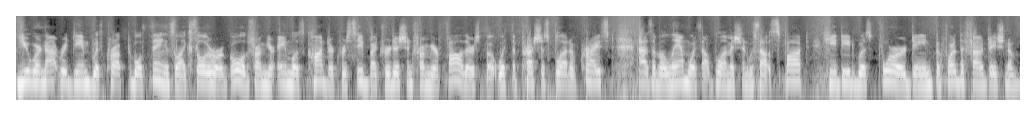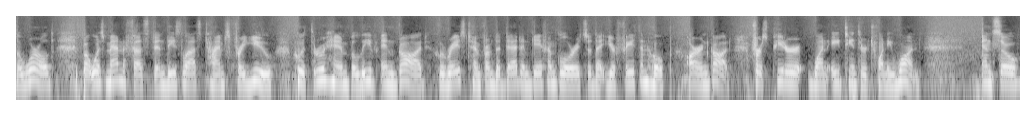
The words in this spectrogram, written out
you were not redeemed with corruptible things like silver or gold from your aimless conduct received by tradition from your fathers, but with the precious blood of Christ, as of a lamb without blemish and without spot. He indeed was foreordained before the foundation of the world, but was manifest in these last times for you, who through him believe in God, who raised him from the dead and gave him glory, so that your faith and hope are in God. 1 Peter 1 18 through 21. And so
